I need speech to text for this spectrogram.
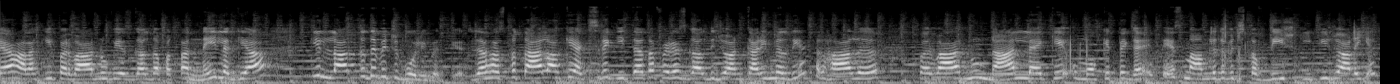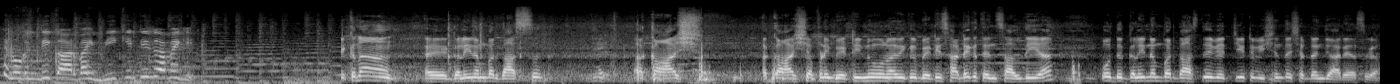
ਹੈ। ਹਾਲਾਂਕਿ ਪਰਿਵਾਰ ਨੂੰ ਵੀ ਇਸ ਗੱਲ ਦਾ ਪਤਾ ਨਹੀਂ ਲੱਗਿਆ ਕਿ ਲੱਤ ਦੇ ਵਿੱਚ ਗੋਲੀ ਵੱਜੀ ਹੈ। ਜਦ ਹਸਪਤਾਲ ਆ ਕੇ ਐਕਸ-ਰੇ ਕੀਤਾ ਤਾਂ ਫਿਰ ਇਸ ਗੱਲ ਦੀ ਜਾਣਕਾਰੀ ਮਿਲਦੀ ਹੈ। ਫਿਲਹਾਲ ਪਰਿਵਾਰ ਨੂੰ ਨਾਲ ਲੈ ਕੇ ਉਹ ਮੌਕੇ ਤੇ ਗਏ ਤੇ ਇਸ ਮਾਮਲੇ ਦੇ ਵਿੱਚ ਤਫਤੀਸ਼ ਕੀਤੀ ਜਾ ਰਹੀ ਹੈ ਤੇ ਲੋੜੀਂਦੀ ਕਾਰਵਾਈ ਵੀ ਕੀਤੀ ਜਾਵੇਗੀ। ਇੱਕ ਨਾ ਇਹ ਗਲੀ ਨੰਬਰ 10 ਆਕਾਸ਼ ਆਕਾਸ਼ ਆਪਣੀ ਬੇਟੀ ਨੂੰ ਉਹਨਾਂ ਦੀ ਕੋਈ ਬੇਟੀ ਸਾਢੇ ਕੁ ਤਿੰਨ ਸਾਲ ਦੀ ਆ ਉਹ ਗਲੀ ਨੰਬਰ 10 ਦੇ ਵਿੱਚ ਹੀ ਟਿਊਸ਼ਨ ਤੇ ਛੱਡਣ ਜਾ ਰਿਹਾ ਸੀਗਾ।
